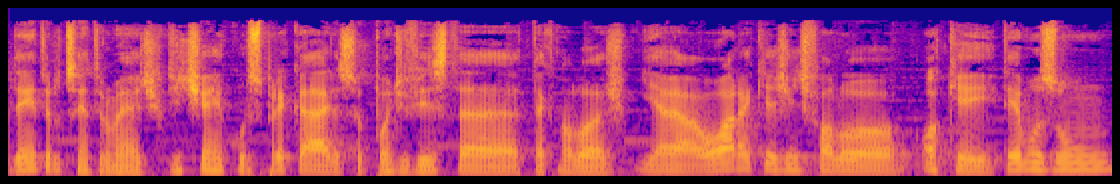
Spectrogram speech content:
dentro do centro médico. A gente tinha recursos precários do ponto de vista tecnológico. E a hora que a gente falou, ok, temos um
